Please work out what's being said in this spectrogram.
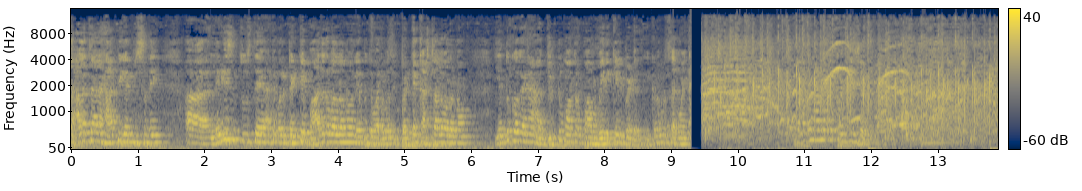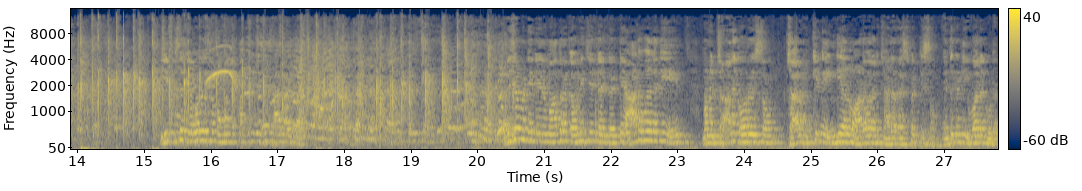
చాలా చాలా హ్యాపీగా అనిపిస్తుంది. లేడీస్ చూస్తే అంటే వాళ్ళు పెట్టే బాధల వల్లనో లేకపోతే వాళ్ళ పెట్టే కష్టాల వల్లనో ఎందుకో కానీ ఆ జుట్టు మాత్రం పాపం వెనక్కి వెళ్ళిపోయాడు. ఇక్కడ కూడా సగం పనిచేశాడు. ఈ విషయం జబర్దస్త్ మమ్మల్ని పక్కన చేసి సార్ నిజమండి నేను మాత్రం గమనించింది ఏంటంటే ఆడవాళ్ళని మనం చాలా గౌరవిస్తాం. చాలా ముఖ్యంగా ఇండియాలో ఆడవాళ్ళని చాలా రెస్పెక్ట్ ఇస్తాం. ఎందుకంటే ఇవాళ కూడా.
